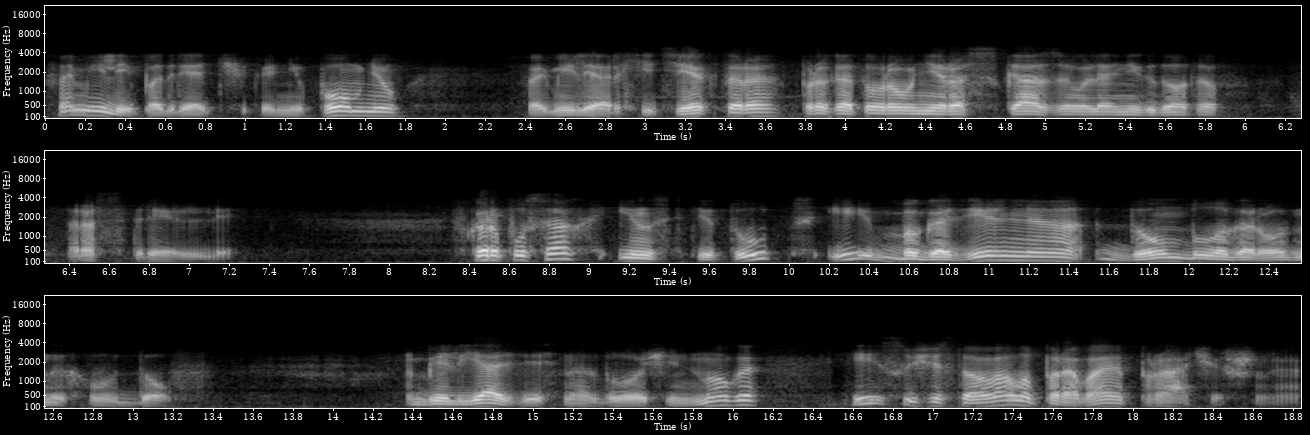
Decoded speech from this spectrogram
Фамилии подрядчика не помню, фамилия архитектора, про которого не рассказывали анекдотов, расстреляли. В корпусах институт и богадельня Дом благородных вдов. Белья здесь нас было очень много, и существовала паровая прачечная.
